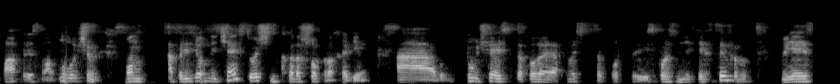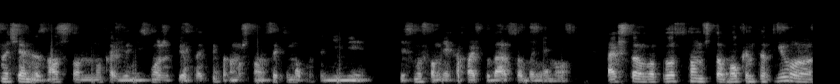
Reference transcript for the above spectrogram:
пафы рисовал. Ну, в общем, он определенные части очень хорошо проходил. А ту часть, которая относится к вот, использованию тех цифр, ну, я изначально знал, что он ну, как бы не сможет ее пройти, потому что он с этим опытом не имеет. И смысла мне копать туда особо не было. Так что вопрос в том, что мог интервью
